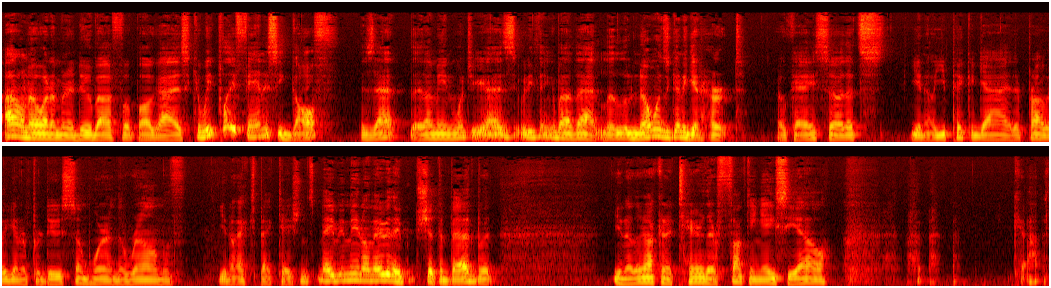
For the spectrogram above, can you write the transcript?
I don't know what I'm going to do about football, guys. Can we play fantasy golf? Is that, I mean, what do you guys, what do you think about that? No one's going to get hurt. Okay. So that's, you know, you pick a guy, they're probably going to produce somewhere in the realm of, you know, expectations. Maybe, you know, maybe they shit the bed, but, you know, they're not going to tear their fucking ACL. God.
